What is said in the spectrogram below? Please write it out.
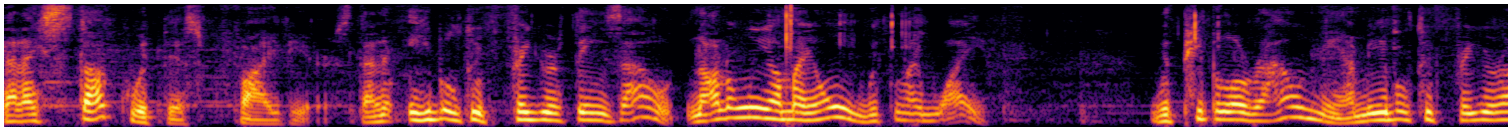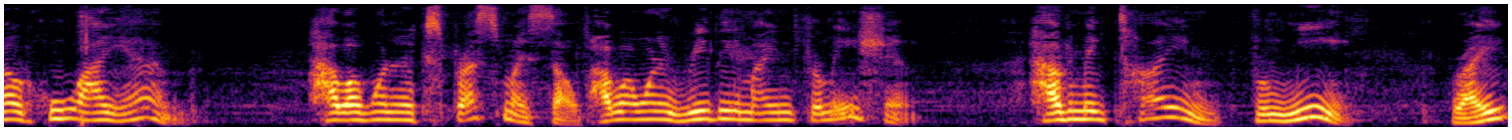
that I stuck with this five years, that I'm able to figure things out, not only on my own, with my wife, with people around me. I'm able to figure out who I am, how I want to express myself, how I want to relay my information, how to make time for me, right?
